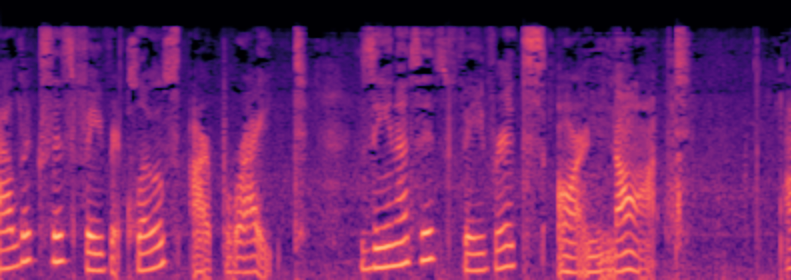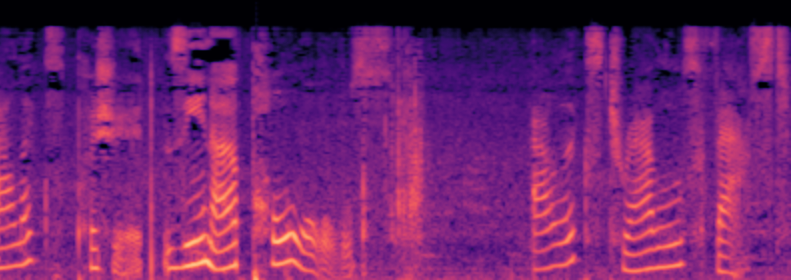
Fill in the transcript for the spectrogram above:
Alex's favorite clothes are bright. Xena's favorites are not. Alex pushes. Xena pulls. Alex travels fast.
